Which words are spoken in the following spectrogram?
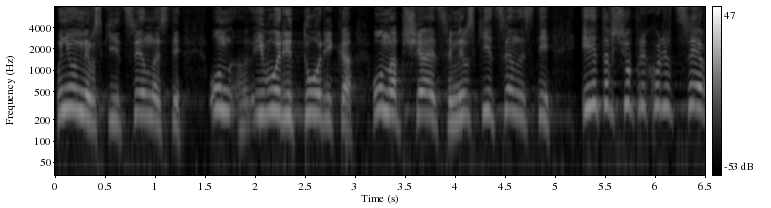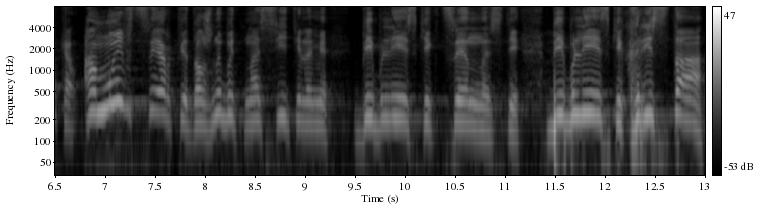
у него мирские ценности, он, его риторика, он общается, мирские ценности. И это все приходит в церковь. А мы в церкви должны быть носителями библейских ценностей, библейских, Христа,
